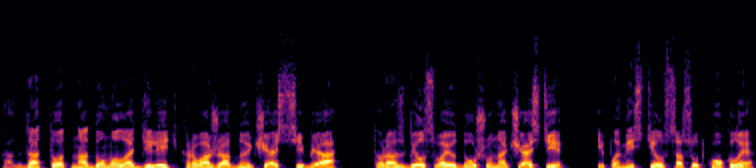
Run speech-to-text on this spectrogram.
Когда тот надумал отделить кровожадную часть себя, то разбил свою душу на части и поместил в сосуд куклы.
